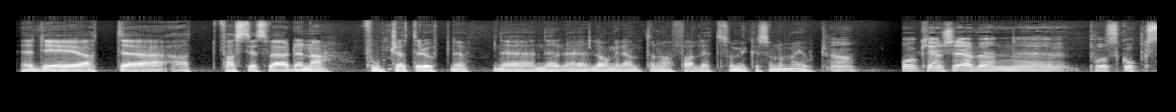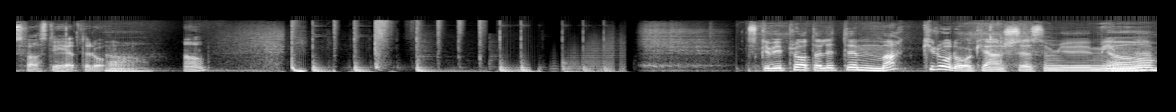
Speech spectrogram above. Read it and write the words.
Det är ju att, eh, att fastighetsvärdena fortsätter upp nu när, när långräntorna har fallit så mycket som de har gjort. Ja. Och kanske även eh, på skogsfastigheter då. Ja. Ja. Ska vi prata lite makro då kanske som ju är min Ja,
